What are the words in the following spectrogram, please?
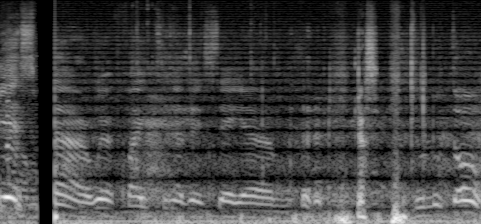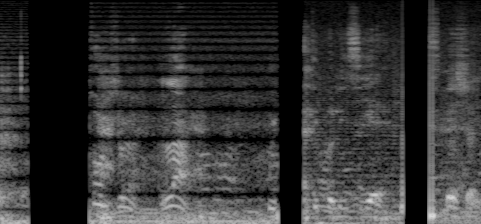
Yes, we are. We're fighting, as they say, um, Yes. nous luttons contre la policière, especially.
